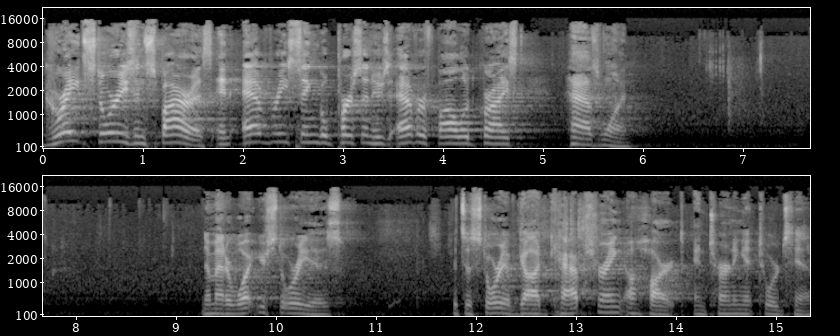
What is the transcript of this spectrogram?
Great stories inspire us, and every single person who's ever followed Christ has one. No matter what your story is, it's a story of God capturing a heart and turning it towards Him.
